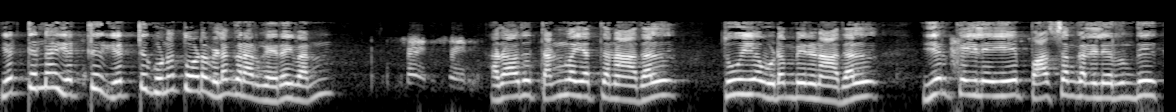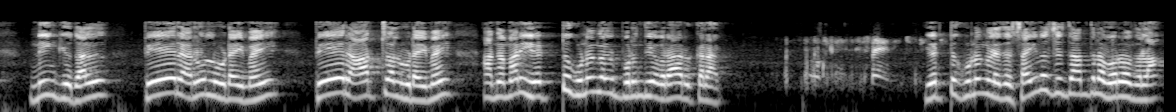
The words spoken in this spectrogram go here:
எட்டுன்னா எட்டு எட்டு குணத்தோட விளங்குறாருங்க இறைவன். அதாவது தன்வயத்தனாதல் தூய உடம்பினாதல் இயற்கையிலேயே பாசங்களிலிருந்து நீங்குதல் பேரருள் உடைமை பேராற்றல் உடைமை அந்த மாதிரி எட்டு குணங்கள் பொருந்தியவரா இருக்கிறார். எட்டு குணங்கள் இது சைவ சித்தாந்தத்துல வரும் அதெல்லாம்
